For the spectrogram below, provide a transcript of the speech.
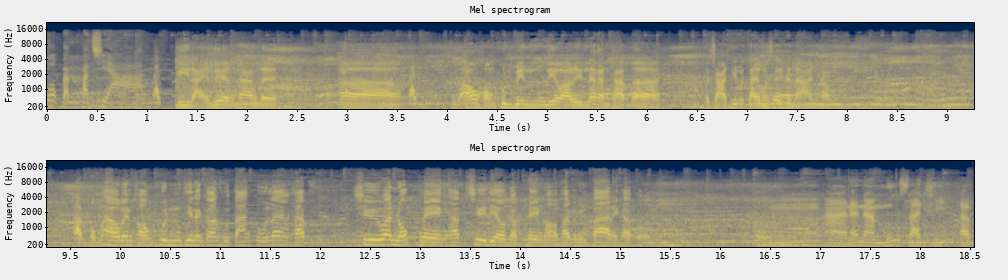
พวกแบบปรัชญา มีหลายเรื่องมากเลยเอ่อเอาของคุณวินเรียวอารินแล้วกันครับเอ่อประชาธิปไตยบนเส้นขนานครับ ผมเอาเป็นของคุณธินกรหูตางกูลแล้วกันครับ ชื่อว่านกเพลงครับ ชื่อเดียวกับเพลงของอภัยเป็นคุณป้าเลยครับผม ผมอ่านแนะนำมุซาชิครับ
